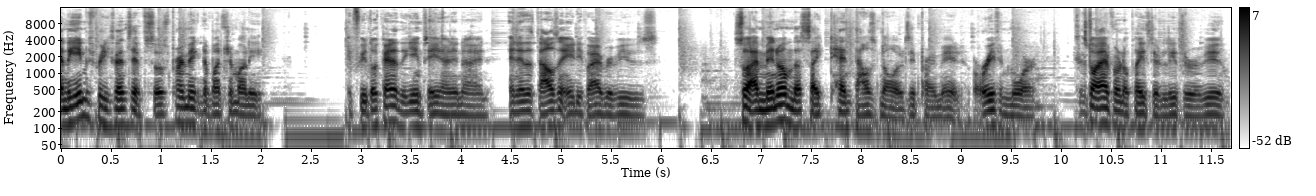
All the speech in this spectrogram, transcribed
And the game is pretty expensive, so it's probably making a bunch of money. If we look at it, the game's $8.99, and it has 1,085 reviews. So at minimum, that's like $10,000 they probably made, or even more. Because not everyone who plays there leaves a review.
